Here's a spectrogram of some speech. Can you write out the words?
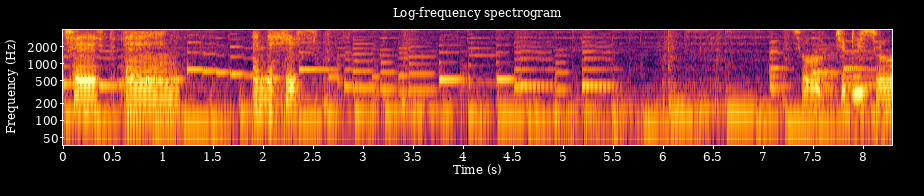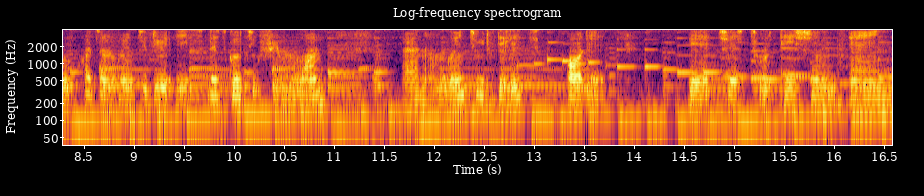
chest and and the hips. So to do so what i'm going to do is let's go to frame one and i'm going to delete all the the chest rotation and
